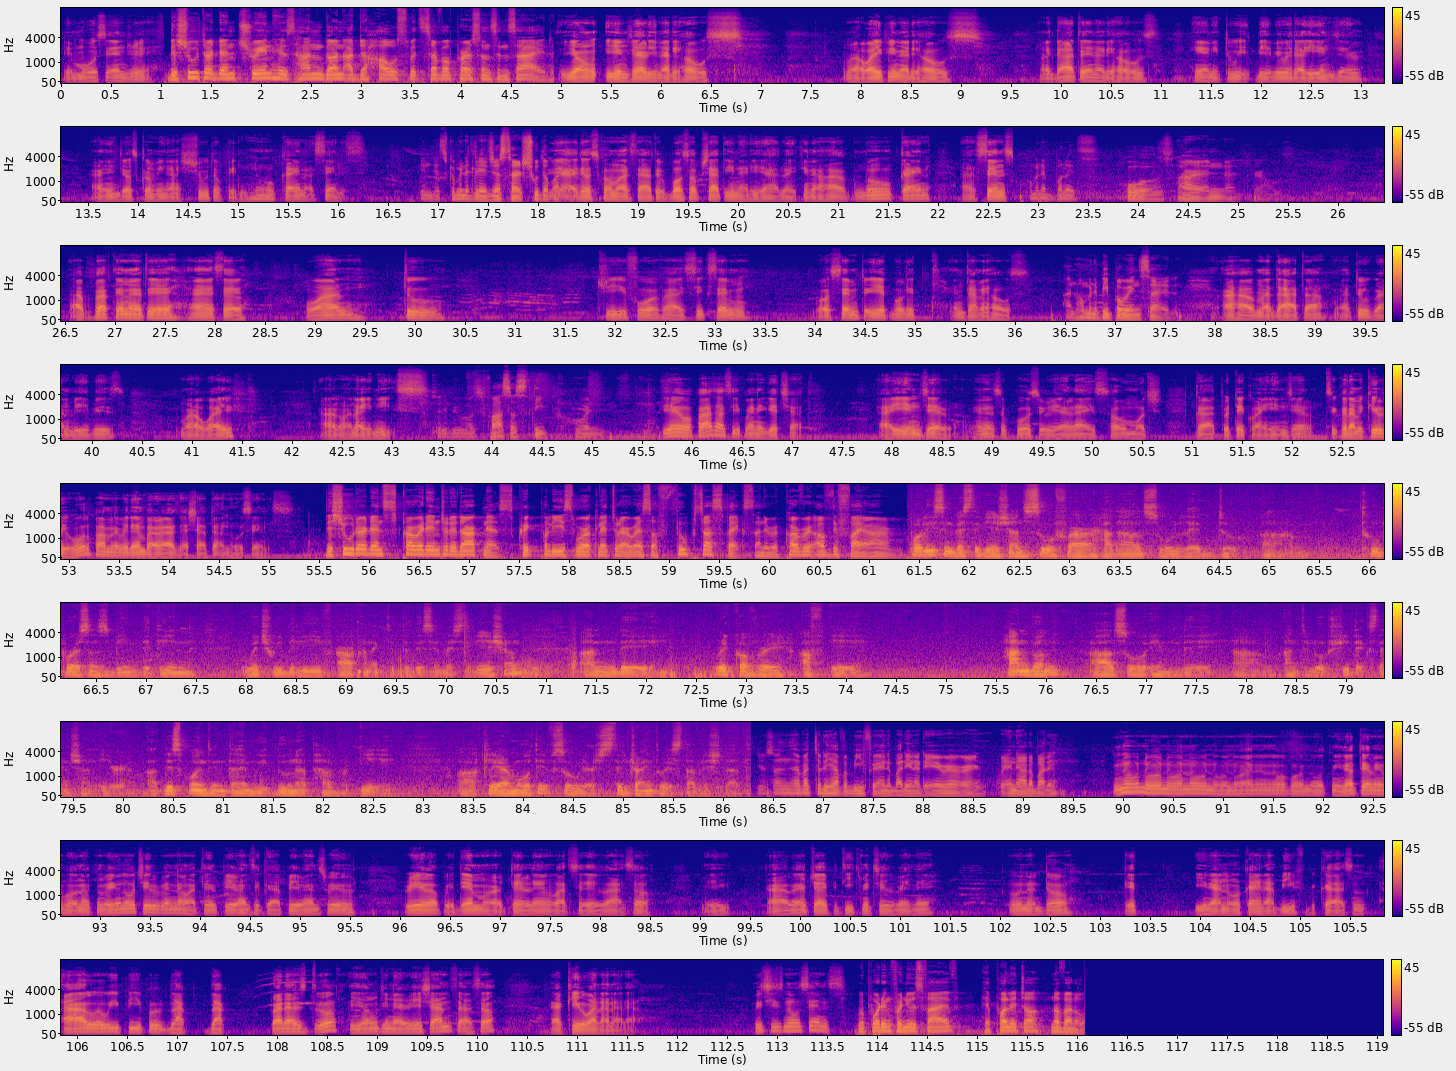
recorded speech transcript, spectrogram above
the most injury. The shooter then trained his handgun at the house with several persons inside. Young angel in the house, my wife in the house, my daughter in the house, he and the two baby with the angel, and he just come in and shoot up with no kind of sense. Indiscriminately just start shoot up Yeah, I just come and start to bust up shot in the yard, like, you know, have no kind of sense. How many bullets, holes are in, in your house? Approximately, I say, one, two, three, four, five, six, seven, or seven to eight bullets into my house. And how many people were inside? I have my daughter, my two grandbabies, my wife, and one of my niece. So the baby was fast asleep when... Yeah, well, fast asleep when he get shot. An angel, and you're supposed to realize how much God protect an angel. So you could have killed the whole family with them barrage that shot and no sense. The shooter then scurried into the darkness. Quick police work led to the arrest of two suspects and the recovery of the firearm. Police investigations so far had also led to um, two persons being detained which we believe are connected to this investigation and the recovery of a handgun also in the um, Antelope Street extension area. At this point in time we do not have a uh, clear motive, so we are still trying to establish that. Your son ever tell you have a beef with anybody in the area or with any other body? No, no, no, no, no, no. I don't know about nothing. Not tell me about nothing. But you know, children now, I tell parents because parents will rail up with them or tell them whatsoever. So, they, I try to teach my children, eh, who no do get in a no kind of beef because all we people, black black brothers do, the young generations and so, they kill one another which is no sense. Reporting for News 5, Hipolito Novelo.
